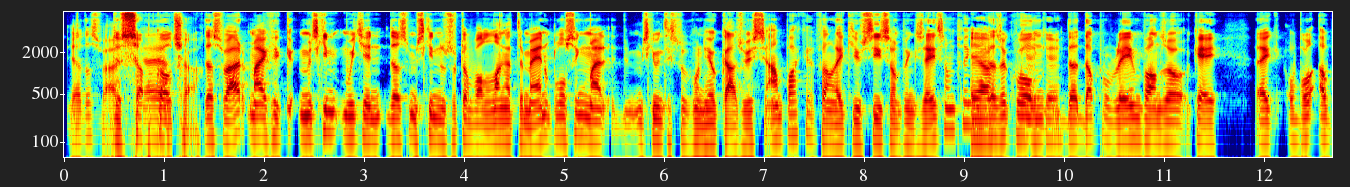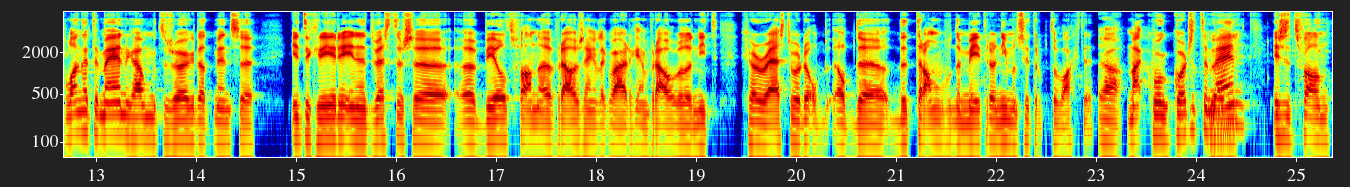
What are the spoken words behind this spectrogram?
Ja, dat is waar. De subculture. Ja, dat is waar. Maar je, misschien moet je... Dat is misschien een soort van lange termijn oplossing, maar misschien moet je het gewoon heel casuïstisch aanpakken. Van, like, you see something, say something. Ja, dat is ook gewoon. Dat, dat probleem van zo... Oké, like, op, op lange termijn gaan we moeten zorgen dat mensen integreren in het westerse eh, beeld van eh, vrouwen zijn gelijkwaardig en vrouwen willen niet geharasst worden op, op de, de tram of de metro. Niemand zit erop te wachten. Ja. Maar gewoon korte termijn is het van...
